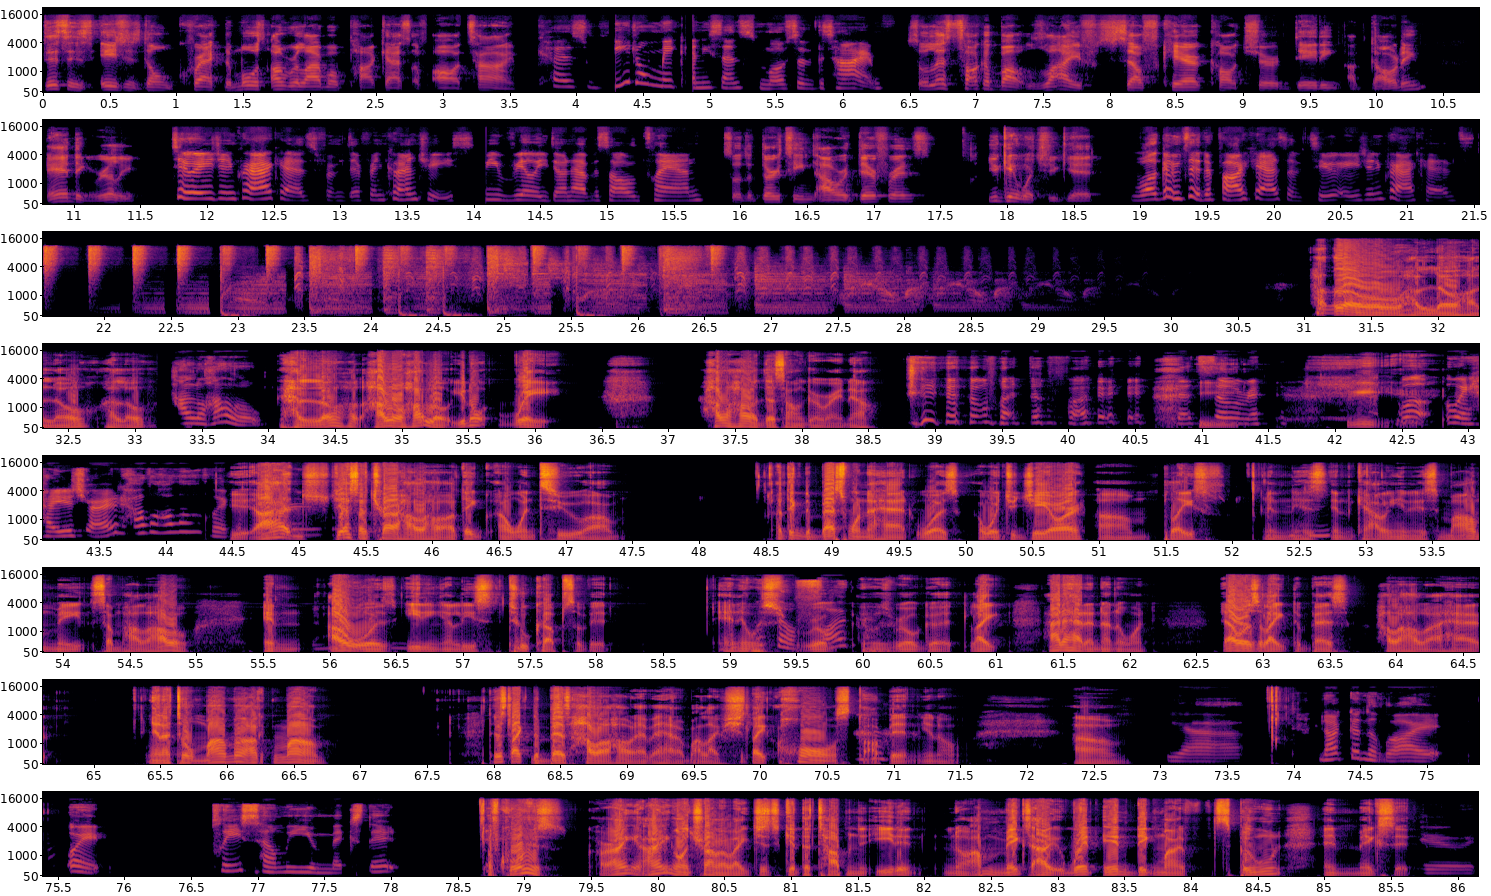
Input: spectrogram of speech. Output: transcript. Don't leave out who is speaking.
Speaker 1: This is Asians Don't Crack, the most unreliable podcast of all time.
Speaker 2: Because we don't make any sense most of the time.
Speaker 1: So let's talk about life, self care, culture, dating, adulting, anything really.
Speaker 2: Two Asian crackheads from different countries. We really don't have a solid plan.
Speaker 1: So the 13 hour difference, you get what you get.
Speaker 2: Welcome to the podcast of Two Asian Crackheads.
Speaker 3: Hello, hello, hello, hello,
Speaker 2: Hello, hello.
Speaker 3: hello, hello, hello. You know, wait. Halo-halo does sound good right now.
Speaker 2: what the fuck? That's so random. Well, wait, have you tried halo-halo? Like,
Speaker 3: yeah, I had, yes, I tried halo-halo. I think I went to um, I think the best one I had was I went to Jr. um place in his in Cali, and his mom made some halo-halo, and I was eating at least two cups of it, and it was real.
Speaker 2: fuck?
Speaker 3: It was real good. Like I'd had another one. That was like the best halo-halo I had, and I told Mama, I like Mom. This is like the best halo-halo I ever had in my life. She's like, "Oh, stop it," you know. Um,
Speaker 2: yeah. Not gonna lie. Wait, please tell me you mixed it.
Speaker 3: Of course. All right. I ain't gonna try to like just get the top and eat it. You know, I'm mix. I went in, dig my spoon, and mix it.
Speaker 2: Dude,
